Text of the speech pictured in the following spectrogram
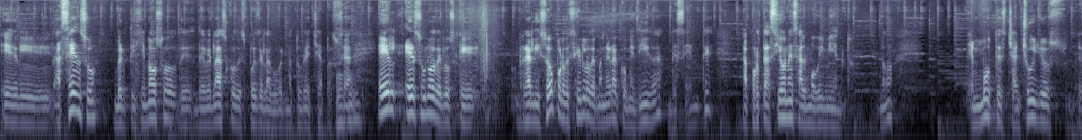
el ascenso vertiginoso de, Velasco después de la gubernatura de Chiapas. O sea, él es uno de los que realizó, por decirlo de manera comedida, decente, aportaciones al movimiento, ¿no? Embutes, chanchullos, eh,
